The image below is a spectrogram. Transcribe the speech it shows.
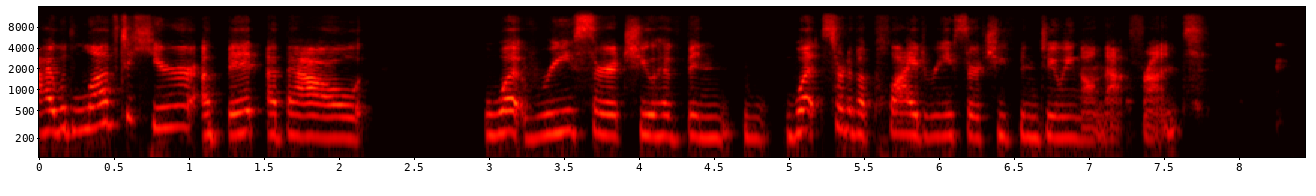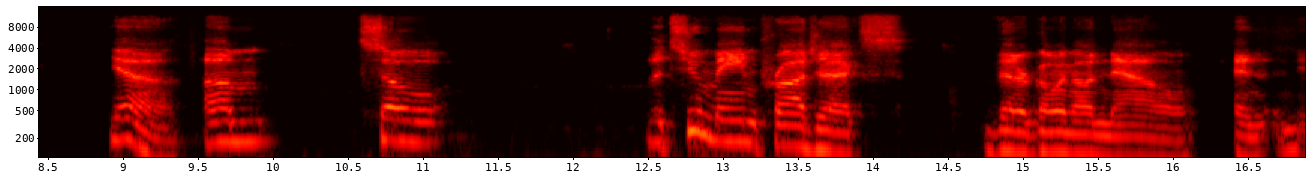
I would love to hear a bit about what research you have been what sort of applied research you've been doing on that front. Yeah. Um so the two main projects that are going on now, and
